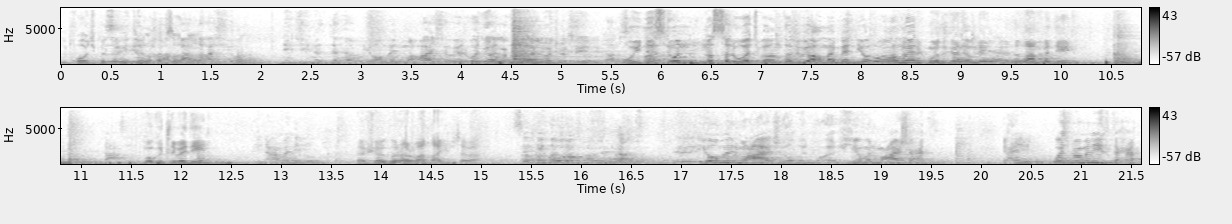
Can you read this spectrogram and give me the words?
الفوج كله 235 نيجي نلتحق يوم المعايشه ويا الوجبة. سيدي. وينزلون نص الوجبة. نظل وياهم من يومين مو ذكرت لي نظام بديل؟ مو قلت لي بديل؟ لا شو يقول 14 ب 7 سيدي هو يوم المعايشة يوم المعايشة يوم المعايشة عدل. يعني وجبة من يلتحق؟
